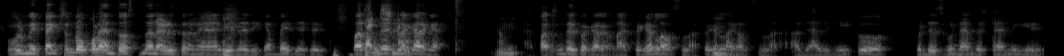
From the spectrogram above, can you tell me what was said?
ఇప్పుడు మీరు పెన్షన్ రూపంలో ఎంత వస్తుందని అడుగుతున్నాను నేను అడిగేది అది కంపేర్ చేసేది పర్సంటేజ్? ప్రకారంగా. పర్సంటేజ్ ప్రకారం నాకు ఫిగర్లు అవసరం ఫిగర్. నాకు అవసరం అది అది మీకు అండర్స్టాండింగ్ ఇది.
